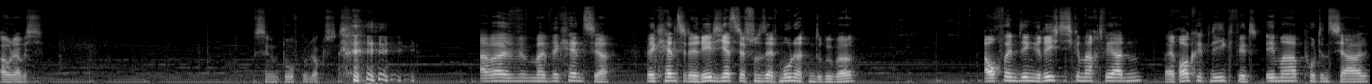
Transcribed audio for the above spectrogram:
Oh, da habe ich bisschen doof geblockt. Aber wir, wir kennen es ja. Wir kennen es ja, da rede ich jetzt ja schon seit Monaten drüber. Auch wenn Dinge richtig gemacht werden, bei Rocket League wird immer Potenzial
